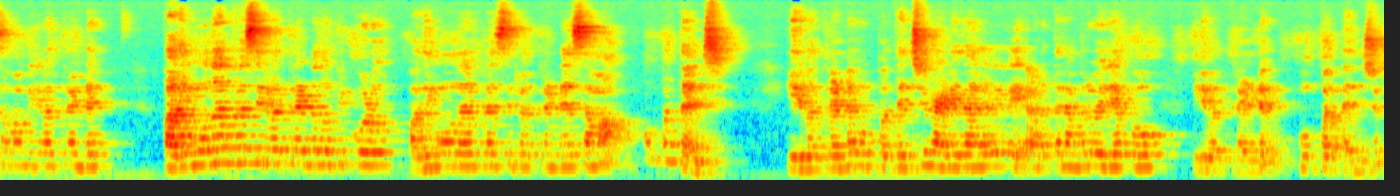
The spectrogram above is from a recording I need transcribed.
സമം ഇരുപത്തിരണ്ട്. പതിമൂന്ന് പ്ലസ് ഇരുപത്തിരണ്ട് നോക്കിക്കോളൂ. പതിമൂന്ന് പ്ലസ് ഇരുപത്തിരണ്ട് സമം മുപ്പത്തഞ്ച്. ഇരുപത്തിരണ്ട് മുപ്പത്തഞ്ച് കഴിഞ്ഞാലല്ലേ അടുത്ത നമ്പർ വരിക. അപ്പോൾ ഇരുപത്തിരണ്ട് മുപ്പത്തഞ്ചും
